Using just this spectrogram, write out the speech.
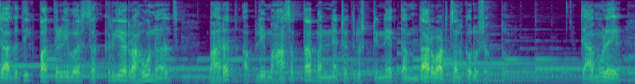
जागतिक पातळीवर सक्रिय राहूनच भारत आपली महासत्ता बनण्याच्या दृष्टीने दमदार वाटचाल करू शकतो. त्यामुळे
